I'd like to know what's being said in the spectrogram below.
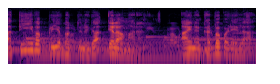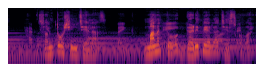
అతీవ ప్రియ భక్తునిగా ఎలా మారాలి? ఆయన గర్వపడేలా సంతోషించేలా మనతో గడిపేలా చేసుకోవాలి.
